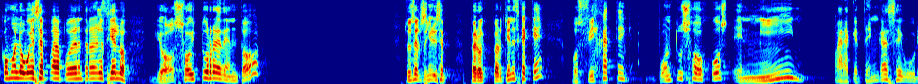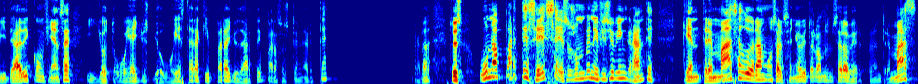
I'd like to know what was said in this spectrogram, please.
¿cómo lo voy a hacer para poder entrar al cielo? Yo soy tu redentor. Entonces el Señor dice, pero, pero tienes que qué? Pues fíjate, pon tus ojos en mí para que tengas seguridad y confianza y yo, te voy a, yo voy a estar aquí para ayudarte y para sostenerte. ¿verdad? Entonces, una parte es esa, eso es un beneficio bien grande, que entre más adoramos al Señor, ahorita lo vamos a empezar a ver, pero entre más,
